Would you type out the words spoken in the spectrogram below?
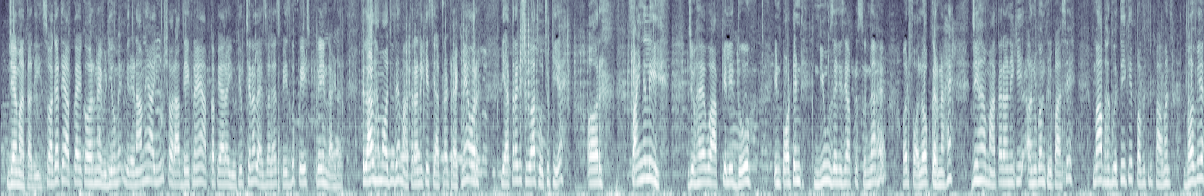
जय माता दी। स्वागत है आपका एक और नए वीडियो में। मेरा नाम है आयुष और आप देख रहे हैं आपका प्यारा YouTube channel as well as Facebook page train rider फ़िलहाल हम मौजूद हैं माता रानी के इस यात्रा ट्रैक में और यात्रा की शुरुआत हो चुकी है और फाइनली जो है वो आपके लिए दो इंपॉर्टेंट न्यूज़ है जिसे आपको सुनना है और फॉलोअप करना है। जी हाँ माता रानी की अनुपम कृपा से माँ भगवती के पवित्र पावन भव्य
